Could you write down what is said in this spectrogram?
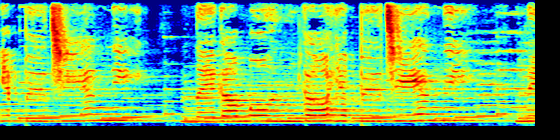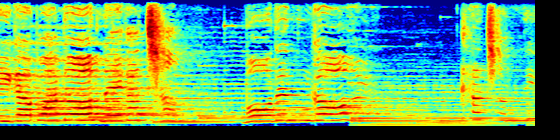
예쁘지 않니 내가 거 예쁘지 않니 네가 봐도 내가 참 모든 걸 가졌니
